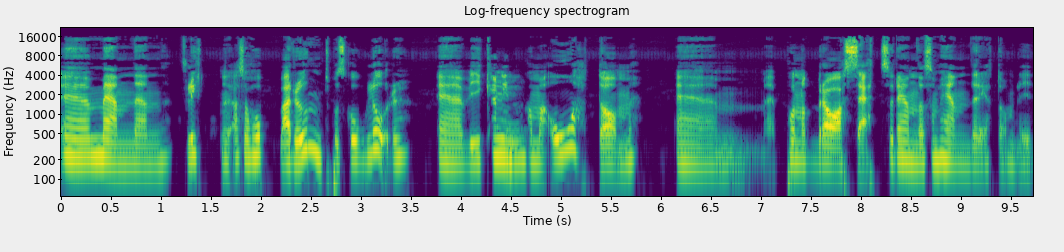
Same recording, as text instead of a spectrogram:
eh, männen flytt, alltså hoppar runt på skolor. Eh, vi kan mm. inte komma åt dem eh, på något bra sätt, så det enda som händer är att de blir,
